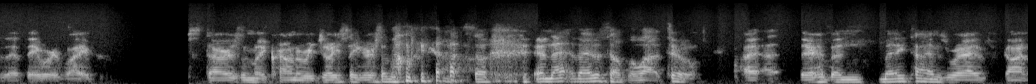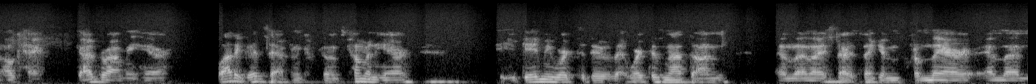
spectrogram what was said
that they were like stars in my crown of rejoicing or something like that. So, and that that has helped a lot too. I, I there have been many times where I've gone, okay, God brought me here. A lot of good's happened because coming here. He gave me work to do. That work is not done, and then I start thinking from there, and then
